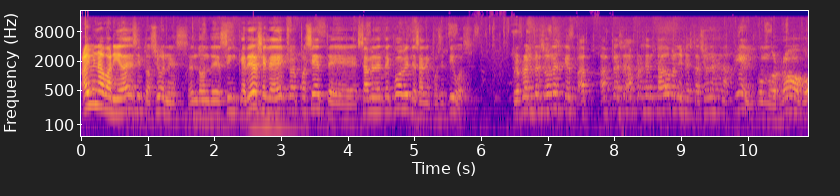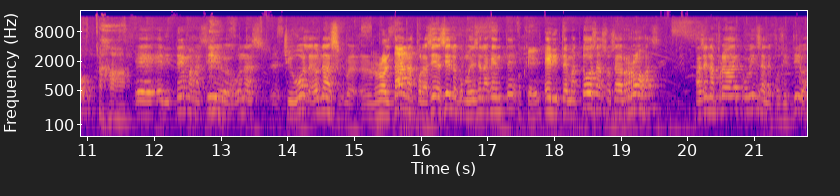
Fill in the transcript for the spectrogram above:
hay una variedad de situaciones en donde sin querer se le ha hecho al paciente exámenes de COVID le salen positivos. Por ejemplo, hay personas que ha- han, pre- han presentado manifestaciones en la piel, como rojo, eh, eritemas así, unas eh, chibolas, unas eh, roldanas, por así decirlo, como dice la gente, Ok. eritematosas, o sea, rojas, hacen la prueba de COVID y sale positiva.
